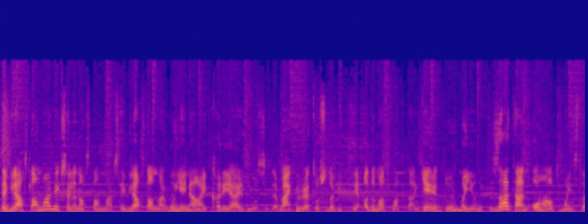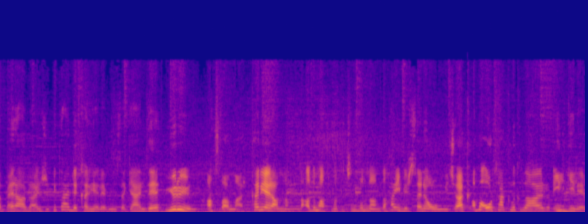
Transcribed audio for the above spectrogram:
Sevgili aslanlar ve yükselen aslanlar, sevgili aslanlar bu yeni ay kariyer diyor size. Merkür Retrosu da bitti. Adım atmaktan geri durmayın. Zaten 16 Mayıs'la beraber Jüpiter de kariyer evinize geldi. Yürüyün aslanlar. Kariyer anlamında adım atmak için bundan daha iyi bir sene olmayacak. Ama ortaklıklar ilgili,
